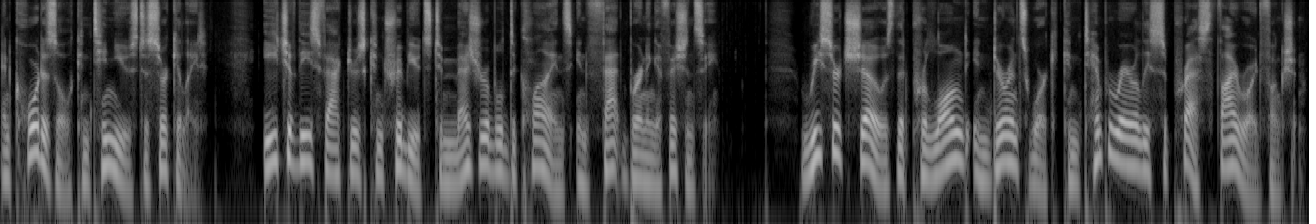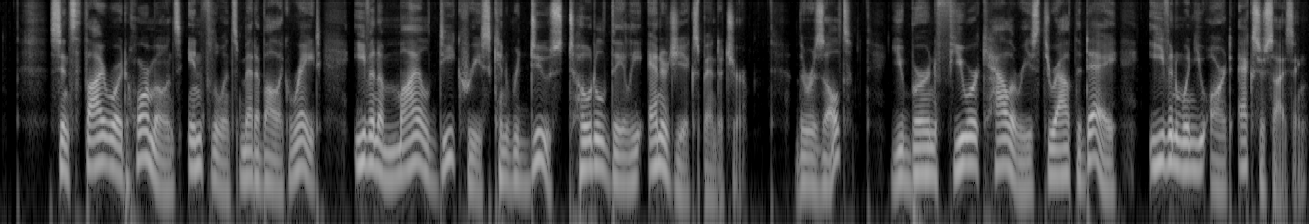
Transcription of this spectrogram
and cortisol continues to circulate. Each of these factors contributes to measurable declines in fat-burning efficiency. Research shows that prolonged endurance work can temporarily suppress thyroid function. Since thyroid hormones influence metabolic rate, even a mild decrease can reduce total daily energy expenditure. The result? You burn fewer calories throughout the day, even when you aren't exercising.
